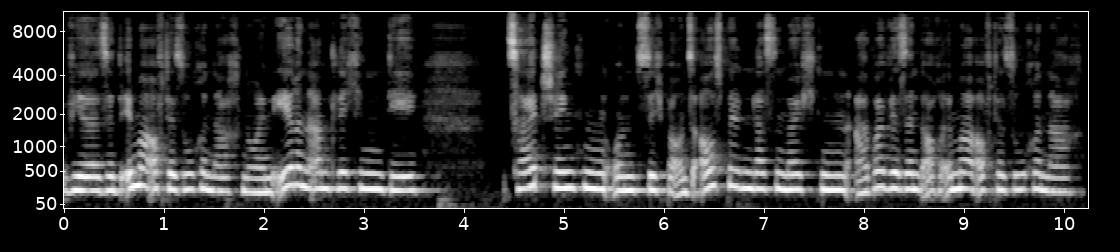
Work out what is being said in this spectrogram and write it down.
Wir sind immer auf der Suche nach neuen Ehrenamtlichen, die Zeit schenken und sich bei uns ausbilden lassen möchten. Aber wir sind auch immer auf der Suche nach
